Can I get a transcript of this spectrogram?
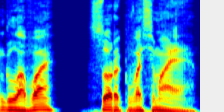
Глава 48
